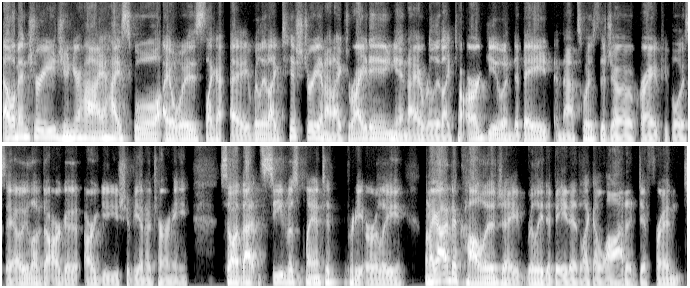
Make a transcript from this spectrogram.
elementary, junior high, high school. I always like, I really liked history and I liked writing and I really like to argue and debate. And that's always the joke, right? People always say, oh, you love to argue, argue, you should be an attorney. So that seed was planted pretty early. When I got into college, I really debated like a lot of different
